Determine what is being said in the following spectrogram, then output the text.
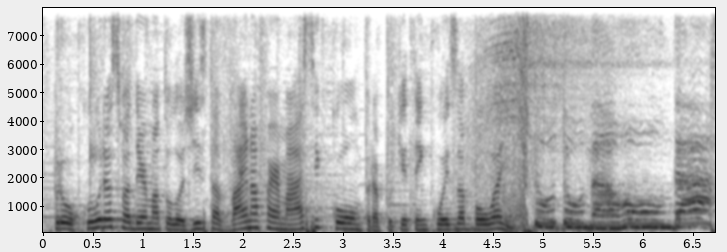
procura sua dermatologista, vai na farmácia e compra, porque tem coisa boa aí. Tudo na onda.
